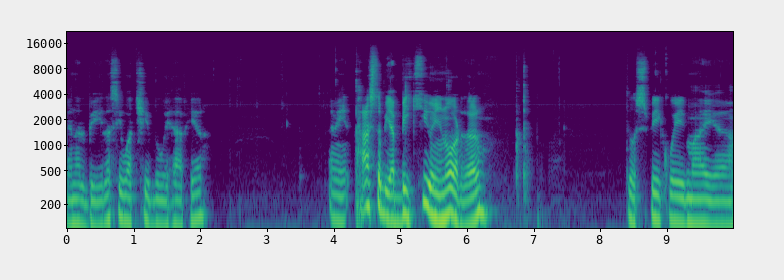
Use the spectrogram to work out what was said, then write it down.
NLB. Let's see what chip do we have here. I mean, has to be a BQ in order to speak with my uh,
